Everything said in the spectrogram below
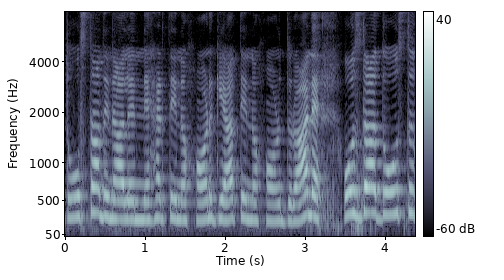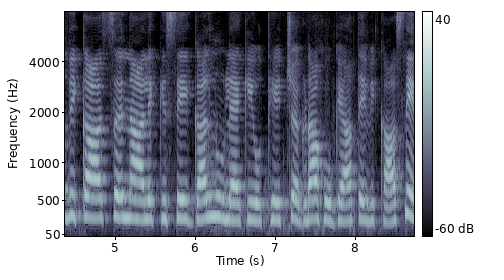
ਦੋਸਤਾਂ ਦੇ ਨਾਲ ਨਹਿਰ ਤੇ ਨਹਾਉਣ ਗਿਆ ਤੇ ਨਹਾਉਣ ਦੌਰਾਨ ਉਸ ਦਾ ਦੋਸਤ ਵਿਕਾਸ ਨਾਲ ਕਿਸੇ ਗੱਲ ਨੂੰ ਲੈ ਕੇ ਉੱਥੇ ਝਗੜਾ ਹੋ ਗਿਆ ਤੇ ਵਿਕਾਸ ਨੇ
